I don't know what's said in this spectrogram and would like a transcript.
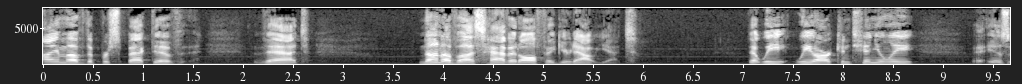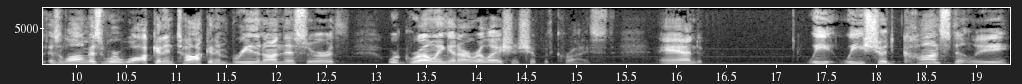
I'm of the perspective that none of us have it all figured out yet. That we, we are continually, as, as long as we're walking and talking and breathing on this earth, we're growing in our relationship with Christ. And we, we should constantly,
